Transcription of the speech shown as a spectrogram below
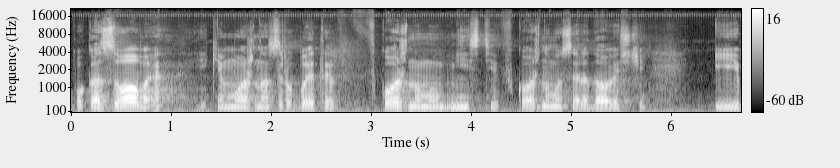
показове, яке можна зробити в кожному місті, в кожному середовищі. І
